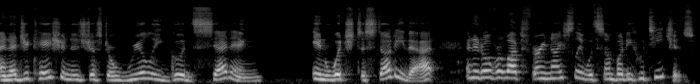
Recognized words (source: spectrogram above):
And education is just a really good setting in which to study that. And it overlaps very nicely with somebody who teaches,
